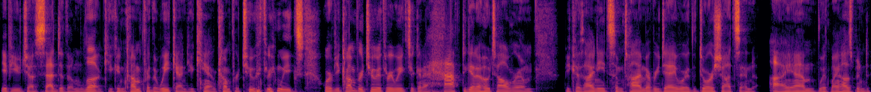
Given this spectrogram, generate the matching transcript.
if you just said to them, look, you can come for the weekend, you can't come for two or three weeks. Or if you come for two or three weeks, you're going to have to get a hotel room because I need some time every day where the door shuts and I am with my husband.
